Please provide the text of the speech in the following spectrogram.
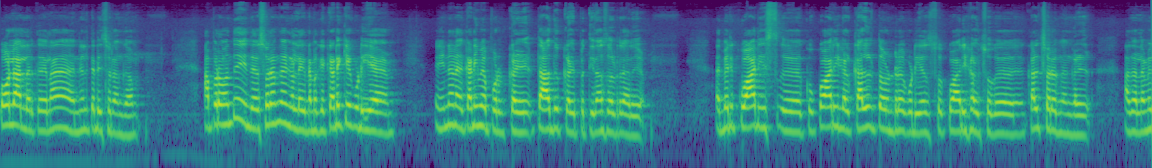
கோலாரில் இருக்கிறதெல்லாம் நிலத்தடி சுரங்கம். அப்புறம் வந்து இந்த சுரங்கங்களில் நமக்கு கிடைக்கக்கூடிய என்னென்ன கனிமப் பொருட்கள் தாதுக்கள் பற்றிலாம் சொல்கிறாரு அதுமாரி குவாரிஸ் கு- குவாரிகள் கல் தோன்றக்கூடிய சு குவாரிகள் சுக கல் சுரங்கங்கள் அதெல்லாமே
